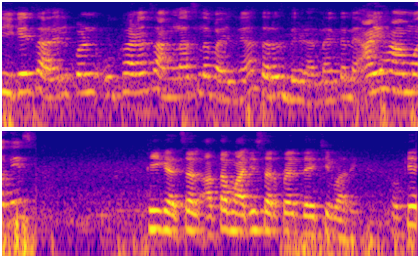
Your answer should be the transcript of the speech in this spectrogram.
ठीक आहे चालेल पण उखाणा चांगला असला पाहिजे हा, तरच देणार नाही तर नाही. आणि हा मध्येच ठीक आहे चल आता माझी सरप्राईज द्यायची बारी ओके?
